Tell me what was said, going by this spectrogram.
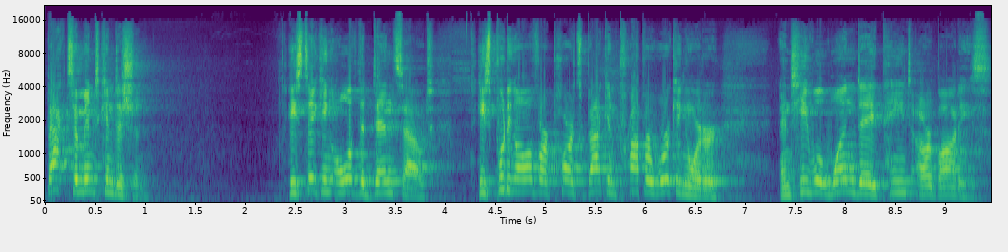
back to mint condition. He's taking all of the dents out. He's putting all of our parts back in proper working order, and He will one day paint our bodies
